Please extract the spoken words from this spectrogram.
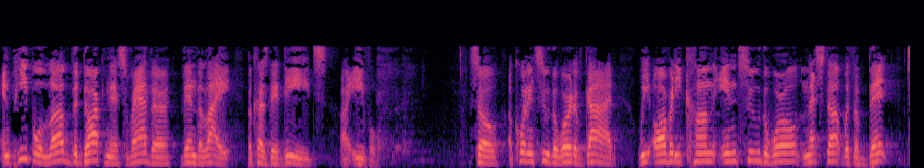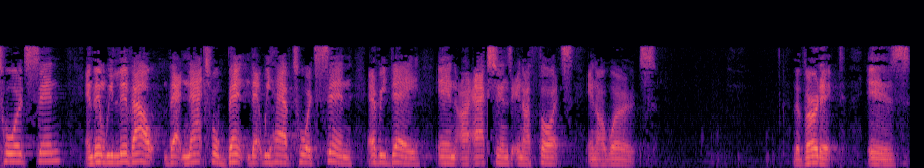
and people love the darkness rather than the light because their deeds are evil. So, according to the word of God, we already come into the world messed up with a bent towards sin, and then we live out that natural bent that we have towards sin every day in our actions, in our thoughts, in our words. The verdict is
